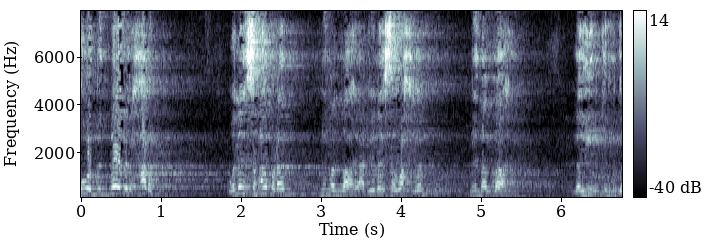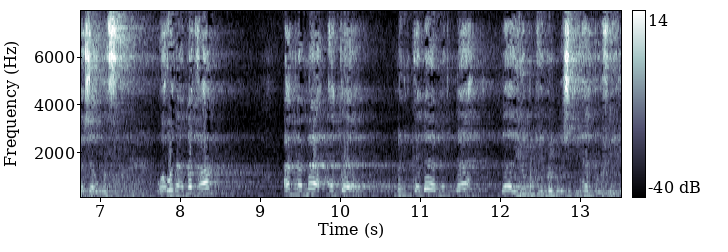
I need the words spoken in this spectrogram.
هو من باب الحرب وليس أمرا من الله يعني ليس وحيا من الله. لا يمكن تجاوزه وهنا نفهم أن ما أتى من كلام الله لا يمكن الاجتهاد فيه.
